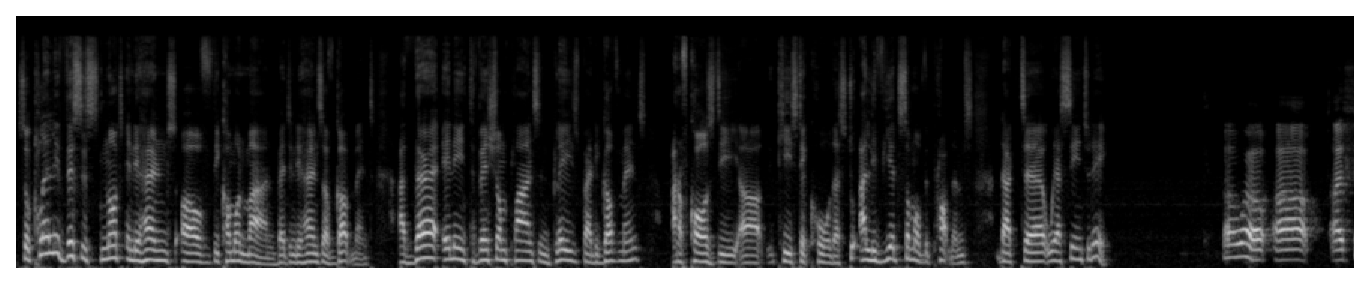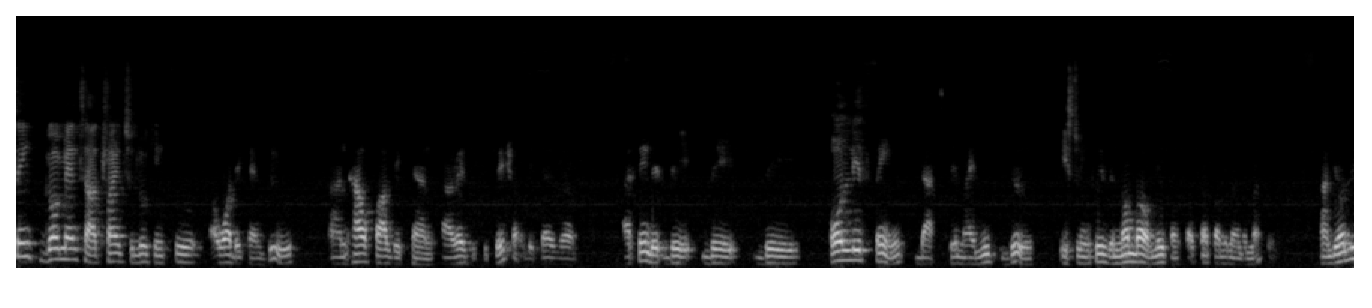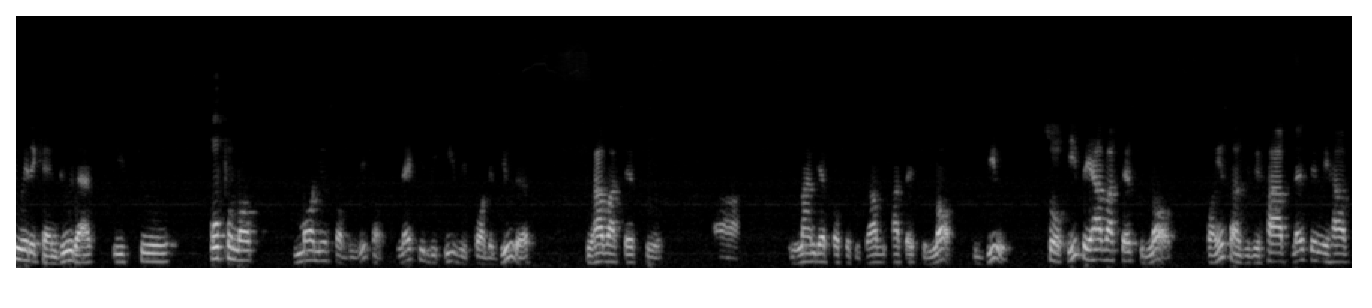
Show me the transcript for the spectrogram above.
So clearly, this is not in the hands of the common man, but in the hands of government. Are there any intervention plans in place by the government and, of course, the uh, key stakeholders to alleviate some of the problems that uh, we are seeing today? Uh, well, uh, I think governments are trying to look into what they can do and how far they can arrest the situation because uh, I think that the the the only thing that they might need to do is to increase the number of new construction coming on the market. And the only way they can do that is to open up more new subdivisions. Let it be easy for the builders to have access to uh, landed property, to have access to law to build. So if they have access to law, for instance, if you have, let's say we have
